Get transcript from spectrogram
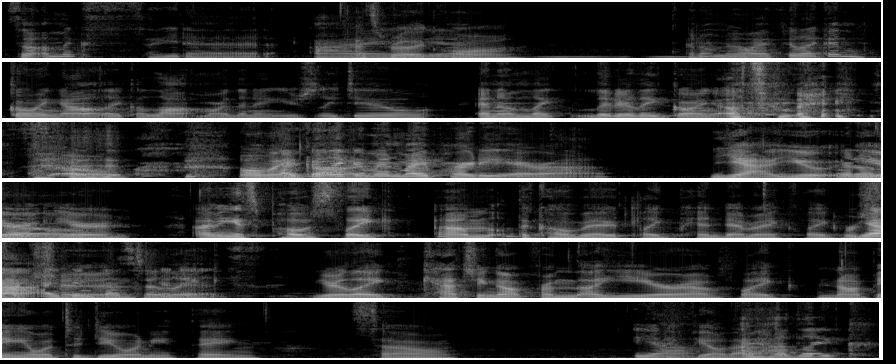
so I'm excited. That's I, really cool. I don't know. I feel like I'm going out like a lot more than I usually do. And I'm like literally going out tonight. So oh my I god. I feel like I'm in my party era. Yeah, you you're know. you're I mean it's post like um the COVID like pandemic like restrictions yeah, I think that's and like you're like catching up from a year of like not being able to do anything. So yeah, I feel that. I had like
